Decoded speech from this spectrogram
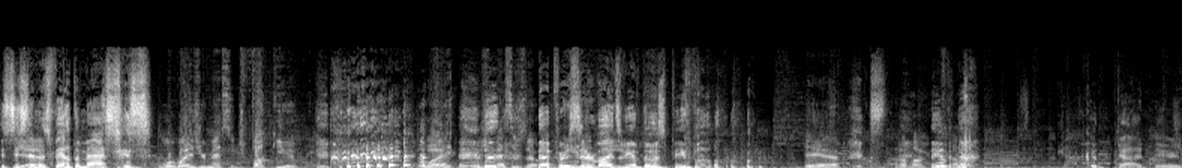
the system Yeah. has failed the masses Well, what is your message? Fuck you. what? What's your message though? that person Anarchy. reminds me of those people Yeah. Oh, they have God. no good god dude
